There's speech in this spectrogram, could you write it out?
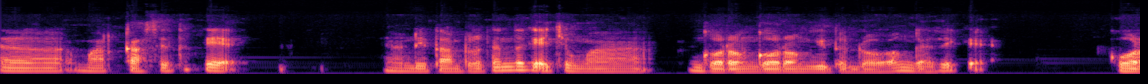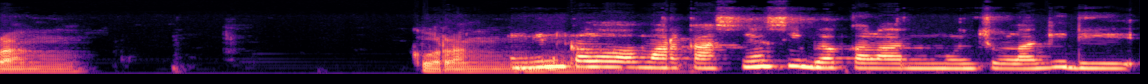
eh, markas itu kayak yang ditampilkan tuh kayak cuma gorong-gorong gitu doang gak sih kayak kurang kurang Mungkin kalau markasnya sih bakalan muncul lagi di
